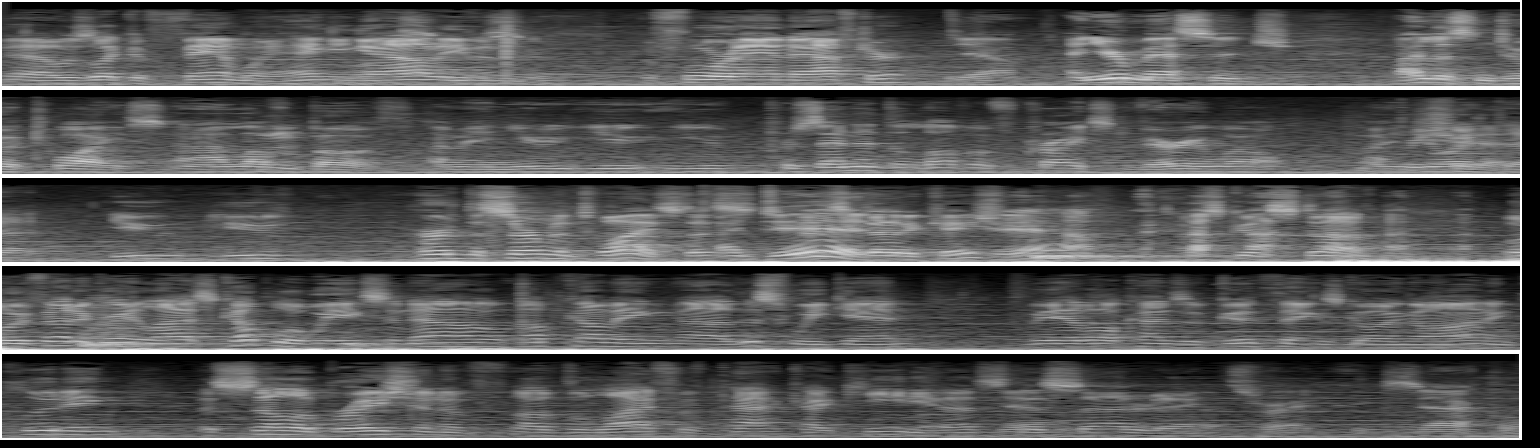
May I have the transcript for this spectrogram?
Yeah, it was like a family hanging was, out even before and after. Yeah. And your message, I listened to it twice, and I loved Mm. both. I mean, you, you, you presented the love of Christ very well. I, I enjoyed appreciate it. that. You you heard the sermon twice. That's I did. That's dedication. Yeah. That's good stuff. Well, we've had a great last couple of weeks, and now upcoming uh, this weekend, we have all kinds of good things going on, including a celebration of, of the life of Pat Kaikini. That's Yeah. this Saturday. That's right. Exactly.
